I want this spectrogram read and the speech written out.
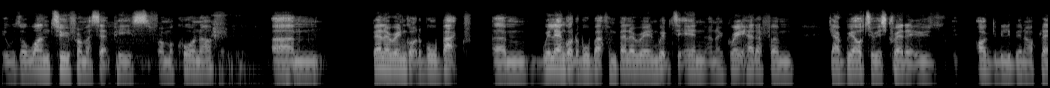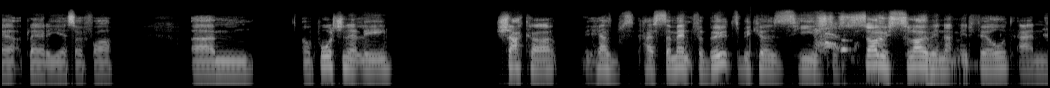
it was a one-two from a set piece from a corner. Um, Bellerin got the ball back. Um, Willian got the ball back from Bellerin, whipped it in, and a great header from Gabriel to his credit, who's arguably been our player player of the year so far. Um, unfortunately, Xhaka has has cement for boots because he's just so slow in that midfield. And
